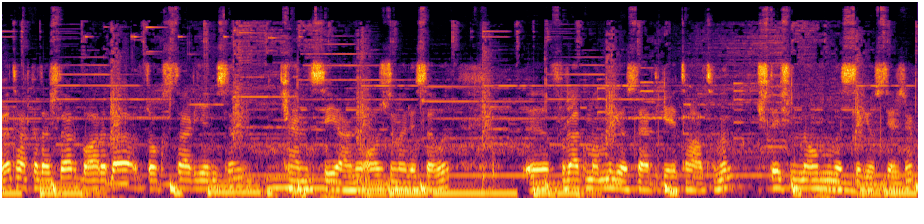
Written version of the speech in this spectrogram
Evet arkadaşlar bu arada Rockstar Games'in kendisi yani orijinal hesabı e, fragmanını gösterdi GTA 6'nın. İşte şimdi onu da size göstereceğim.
